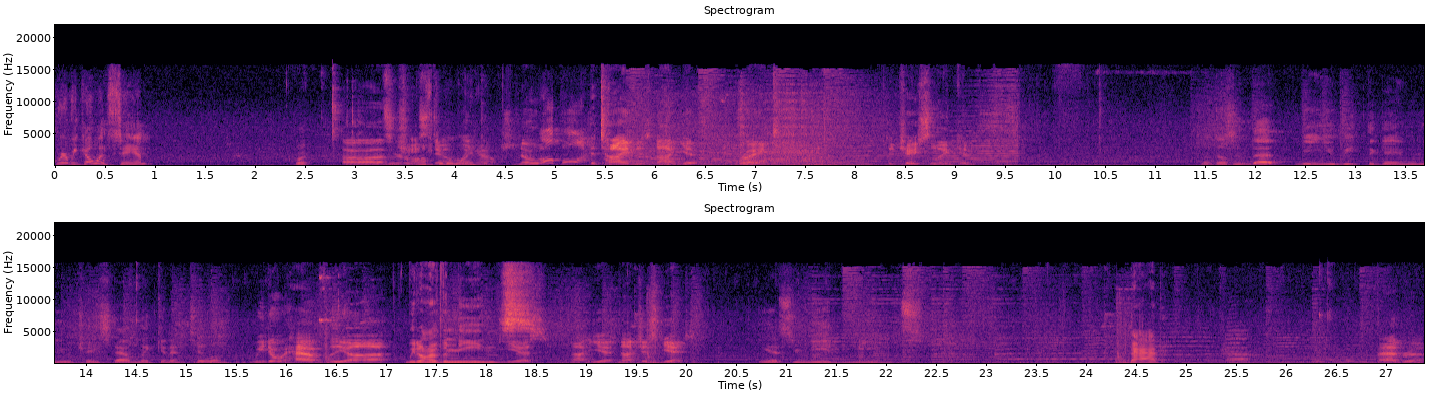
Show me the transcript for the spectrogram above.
Where are we going, Sam? What? Uh, We're chase off to the down White House. No, Oh boy! the time is not yet right to chase Lincoln. But doesn't that mean you beat the game when you chase down Lincoln and kill him? We don't have the, uh, We don't have the means. yes, not yet, not just yet. Yes, you need memes. Bad. Ah, Bad run.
